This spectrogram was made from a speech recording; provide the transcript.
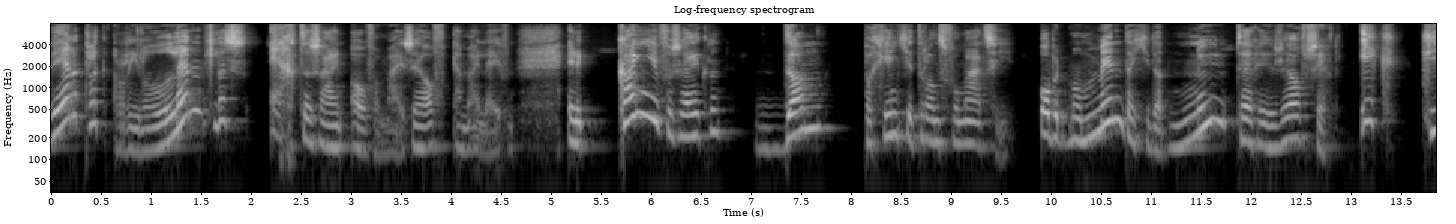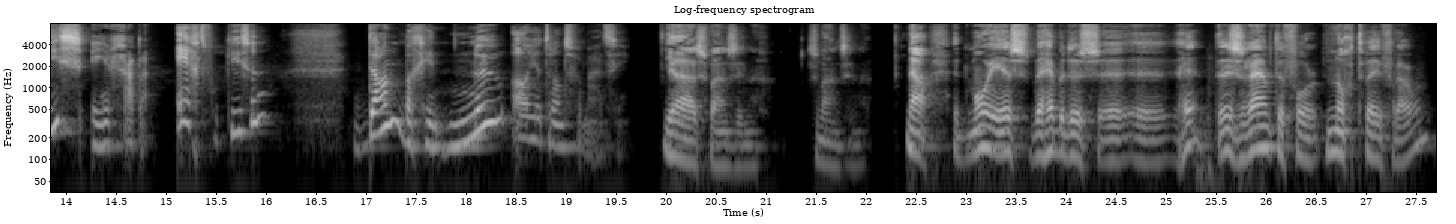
werkelijk relentless echt te zijn over mijzelf en mijn leven. En ik kan je verzekeren, dan begint je transformatie. Op het moment dat je dat nu tegen jezelf zegt, ik kies, en je gaat er echt voor kiezen, dan begint nu al je transformatie. Ja, is waanzinnig. Is waanzinnig. Nou, het mooie is, we hebben dus, eh, eh, hè, er is ruimte voor nog twee vrouwen.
